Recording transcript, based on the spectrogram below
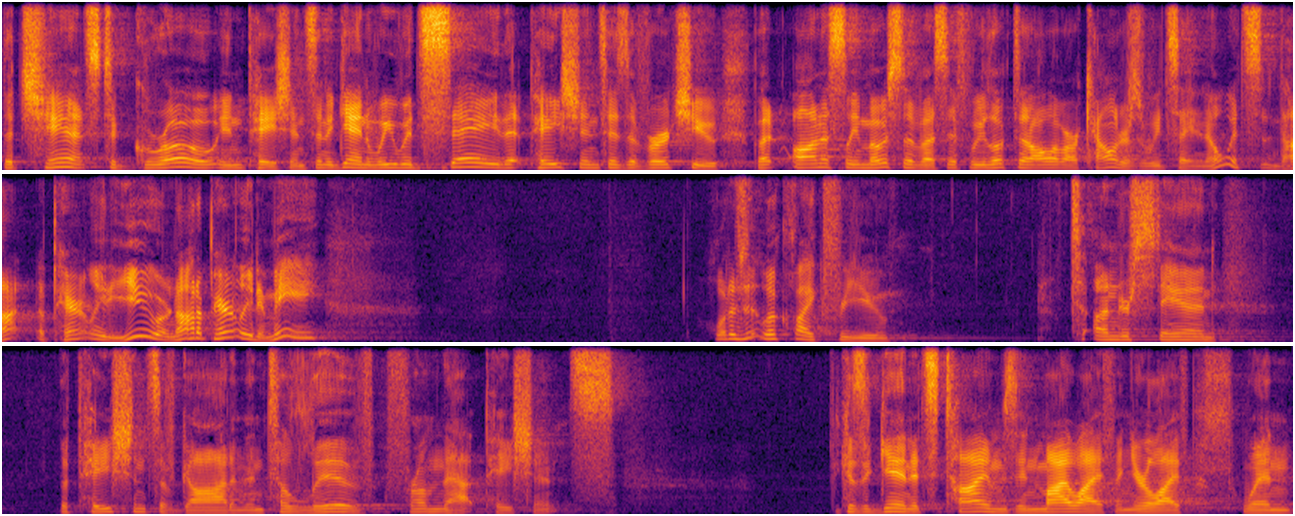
the chance to grow in patience. And again, we would say that patience is a virtue, but honestly, most of us, if we looked at all of our calendars, we'd say, no, it's not apparently to you or not apparently to me. What does it look like for you to understand the patience of God and then to live from that patience? Because again, it's times in my life and your life when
